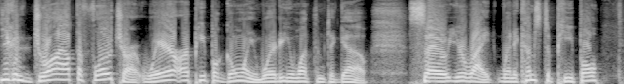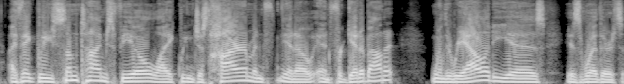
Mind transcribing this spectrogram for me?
You can draw out the flow chart. Where are people going? Where do you want them to go? So you're right. When it comes to people, I think we sometimes feel like we can just hire them and you know and forget about it. When the reality is is whether it's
